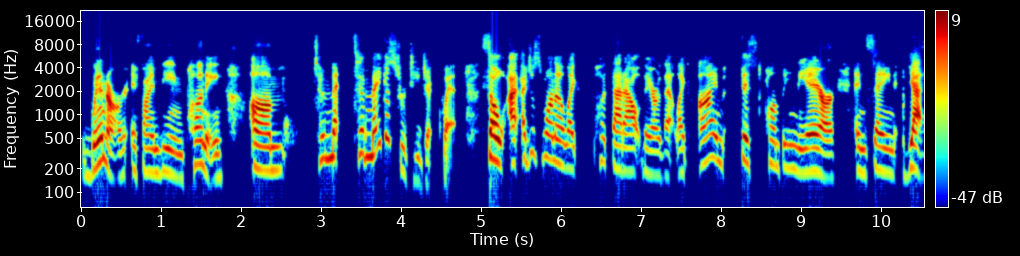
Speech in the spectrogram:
winner, if I'm being punny, um, to ma- to make a strategic quit. So I, I just want to like put that out there that like I'm fist pumping the air and saying yes,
